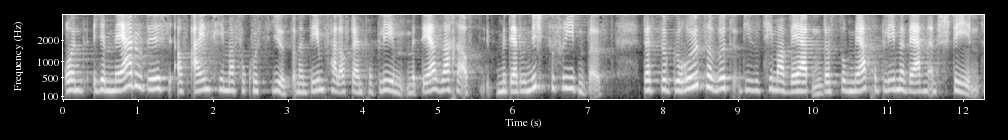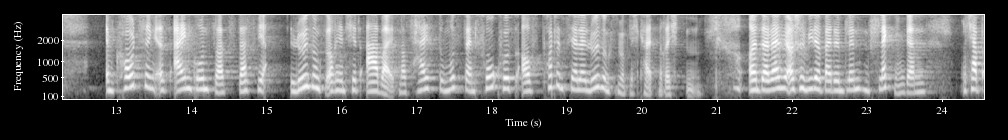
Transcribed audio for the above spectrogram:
Und je mehr du dich auf ein Thema fokussierst und in dem Fall auf dein Problem mit der Sache, auf, mit der du nicht zufrieden bist, desto größer wird dieses Thema werden, desto mehr Probleme werden entstehen. Im Coaching ist ein Grundsatz, dass wir lösungsorientiert arbeiten. Das heißt, du musst deinen Fokus auf potenzielle Lösungsmöglichkeiten richten. Und da werden wir auch schon wieder bei den blinden Flecken, denn ich habe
